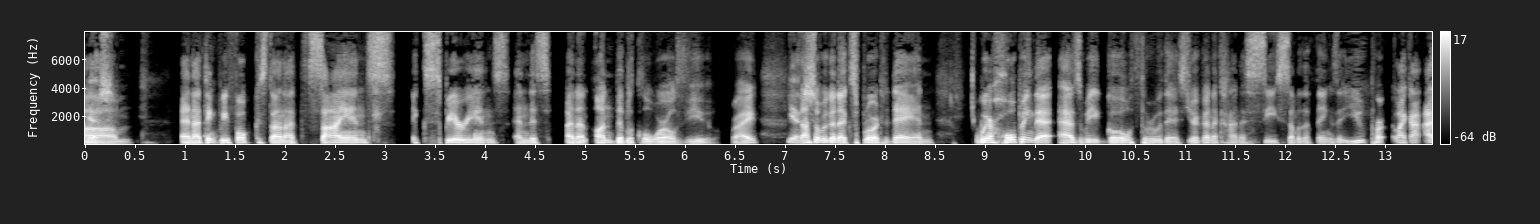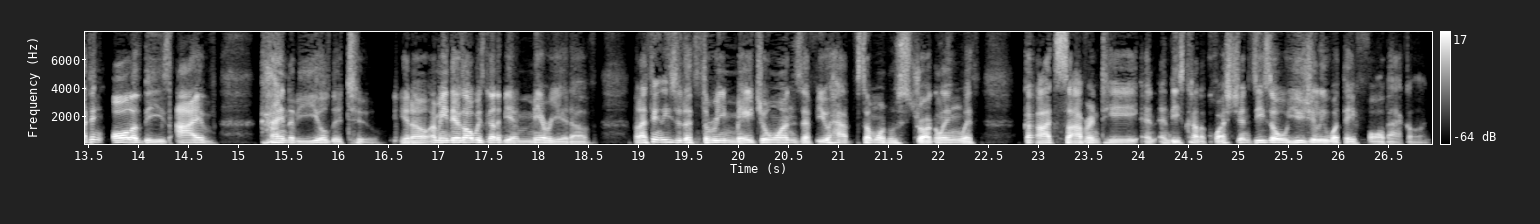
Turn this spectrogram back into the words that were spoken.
Yes. Um, and I think we focused on uh, science, experience, and this and an unbiblical worldview, right? Yes. That's what we're going to explore today, and we're hoping that as we go through this, you're going to kind of see some of the things that you per- like. I, I think all of these I've kind of yielded to. You know, I mean, there's always going to be a myriad of, but I think these are the three major ones. If you have someone who's struggling with God's sovereignty and, and these kind of questions, these are usually what they fall back on.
